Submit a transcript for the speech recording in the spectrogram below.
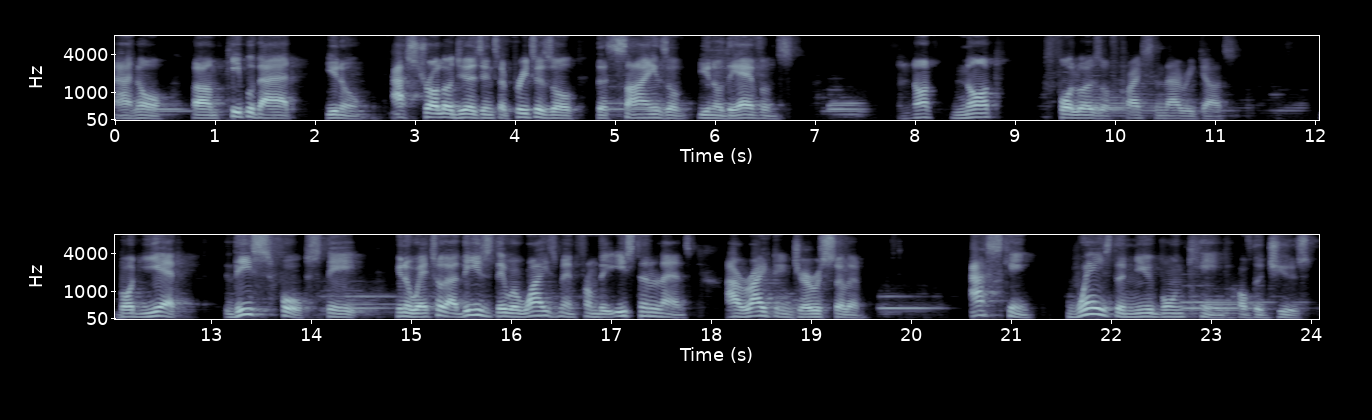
and all. Um, people that, you know, astrologers, interpreters of the signs of, you know, the heavens not, not followers of Christ in that regard. But yet, these folks, they, you know, we're told that these, they were wise men from the eastern lands, arrived in Jerusalem, asking, where is the newborn king of the Jews?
